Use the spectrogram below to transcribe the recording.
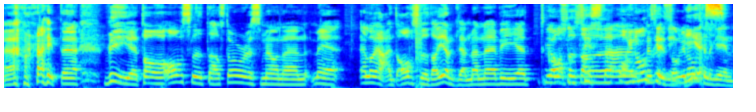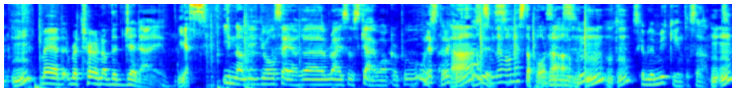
Eh, All right. eh, Vi tar och avslutar Star Wars-månaden med eller ja, inte avslutar egentligen men eh, vi, eh, Vi kollar på avslutar, eh, originaltrilogin. Precis, originaltrilogin. Yes. Mm. Med Return of the Jedi. Yes. Innan vi går och ser eh, Rise of Skywalker på onsdag. Nästa vecka. Ja, precis. som det var nästa podd. Precis. Mm, mm, mm, ska bli mycket intressant. mm, mm,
